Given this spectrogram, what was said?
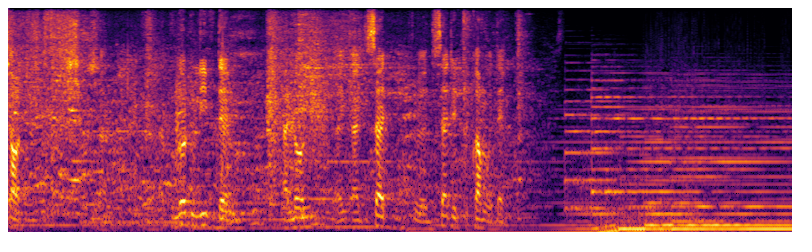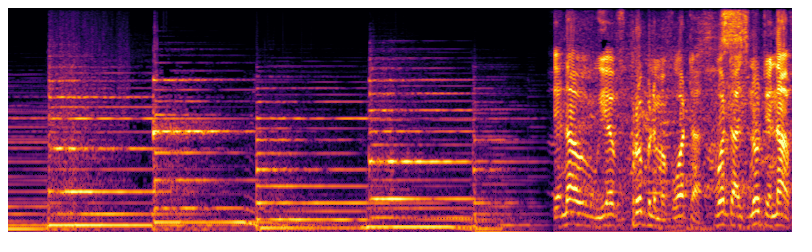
shot. I could not leave them alone. I, I decided, decided to come with them. Now we have problem of water. Water is not enough.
